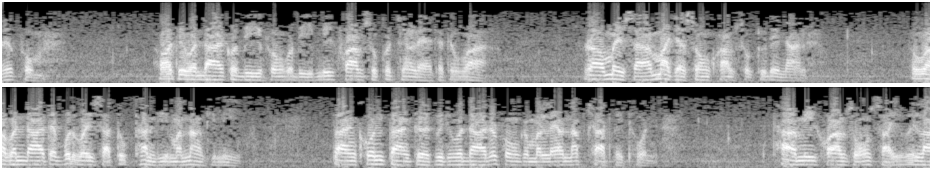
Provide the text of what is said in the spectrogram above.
หรือพรหมเพราะเทวดาก็ดีพรหมก็ดีมีความสุขก็จริงแหละแต่ถ้าว่า เราไม่สามารถจะทรงความสุขอยู่ได้นาน เพราะว่าบรรดาแต่พุทธบริษัททุกท่านที่มานั่งที่นี่ ต่างคนต่างเกิดเป็นเทวดาและพรหมกันมาแล้วนับชาติไม่ทน ถ้ามีความสงสัยเวลา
